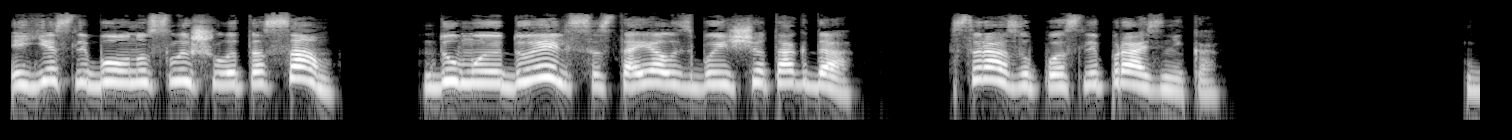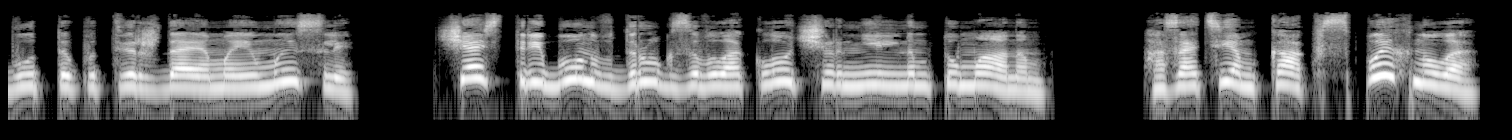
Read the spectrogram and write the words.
И если бы он услышал это сам, думаю, дуэль состоялась бы еще тогда, сразу после праздника». Будто подтверждая мои мысли, часть трибун вдруг заволокло чернильным туманом, а затем как вспыхнуло,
